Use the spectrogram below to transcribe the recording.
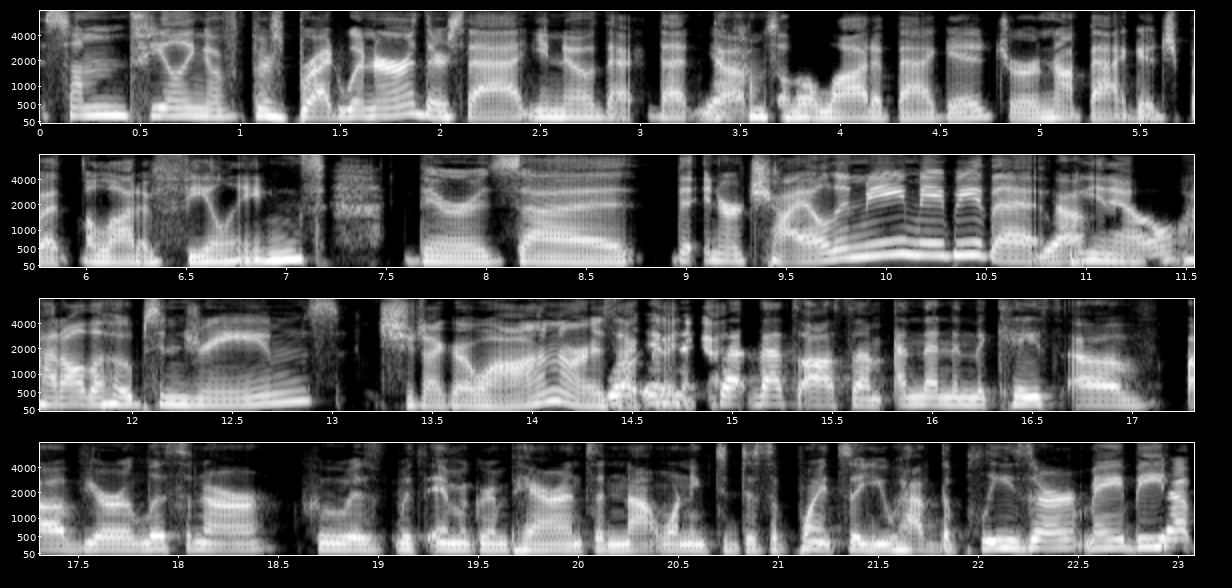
some feeling of there's breadwinner. There's that you know that that, yep. that comes with a lot of baggage, or not baggage, but a lot of feelings. There's uh, the inner child in me, maybe that yep. you know had all the hopes and dreams. Should I go on, or is well, that good? The, that, that's awesome. And then in the case of of your listener who is with immigrant parents and not wanting to disappoint, so you have the pleaser, maybe. Yep.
